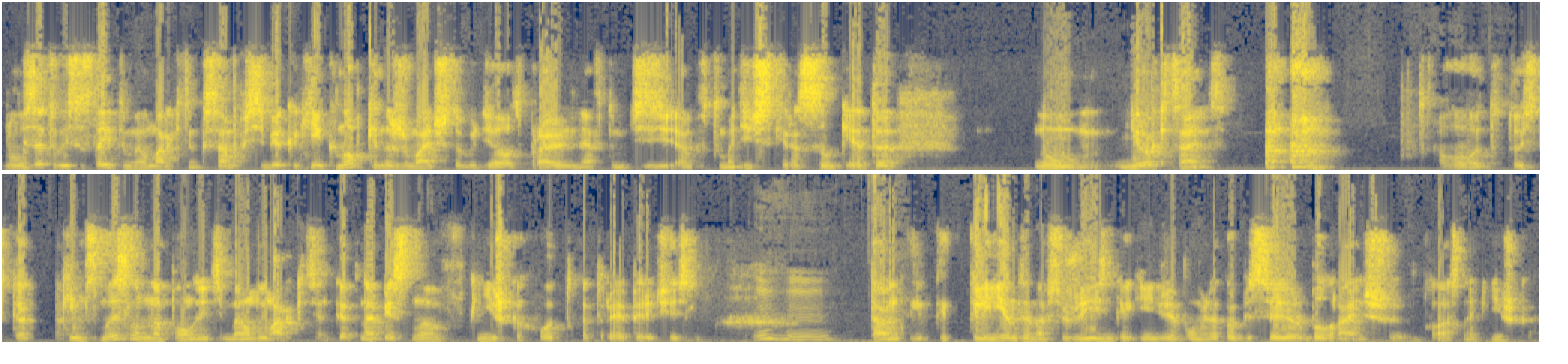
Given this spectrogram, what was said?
ну, из этого и состоит email-маркетинг. Сам по себе какие кнопки нажимать, чтобы делать правильные автоматизи- автоматические рассылки, это ну, не rocket science. Вот, то есть каким смыслом наполнить email-маркетинг? Это написано в книжках, вот, которые я перечислил. Угу. Там клиенты на всю жизнь какие-нибудь, я помню, такой бестселлер был раньше, классная книжка.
